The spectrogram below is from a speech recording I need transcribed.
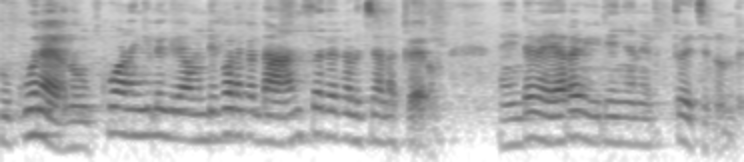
കുക്കുവിനായിരുന്നു. കുക്കു ആണെങ്കിൽ ഗ്രൗണ്ടിൽ കൂടെ ഒക്കെ ഡാൻസൊക്കെ കളിച്ച് നടക്കുമായിരുന്നു അതിന്റെ വേറെ വീഡിയോ ഞാൻ എടുത്തു വെച്ചിട്ടുണ്ട്.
